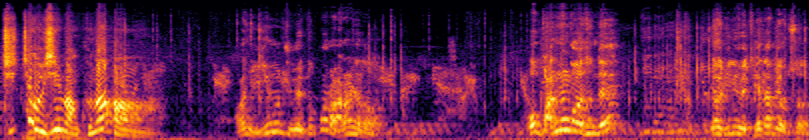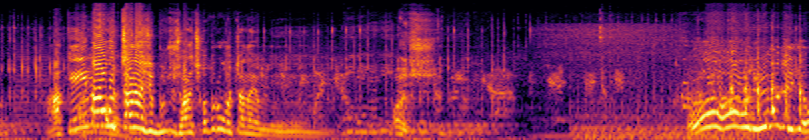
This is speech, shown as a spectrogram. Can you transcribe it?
진짜 의심이 많구나 아니, 이문주 왜 똑바로 안 하냐, 너? 어, 맞는 거 같은데? 야, 니네 왜 대답이 없어? 아 게임하고 있잖아요 지금 문주 전에 쳐들어오고 있잖아 형님 아이씨. 오오 일본에 이게 오.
